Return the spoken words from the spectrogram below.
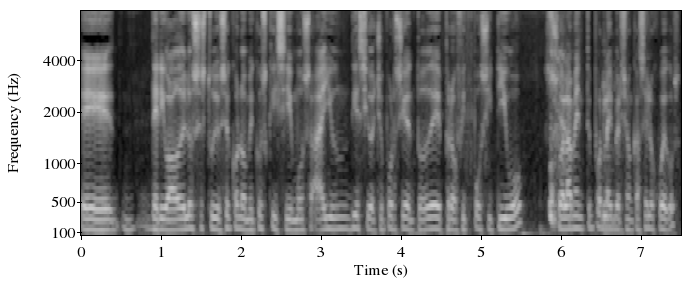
Eh, derivado de los estudios económicos que hicimos, hay un 18% de profit positivo solamente por la inversión que hacen los juegos.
